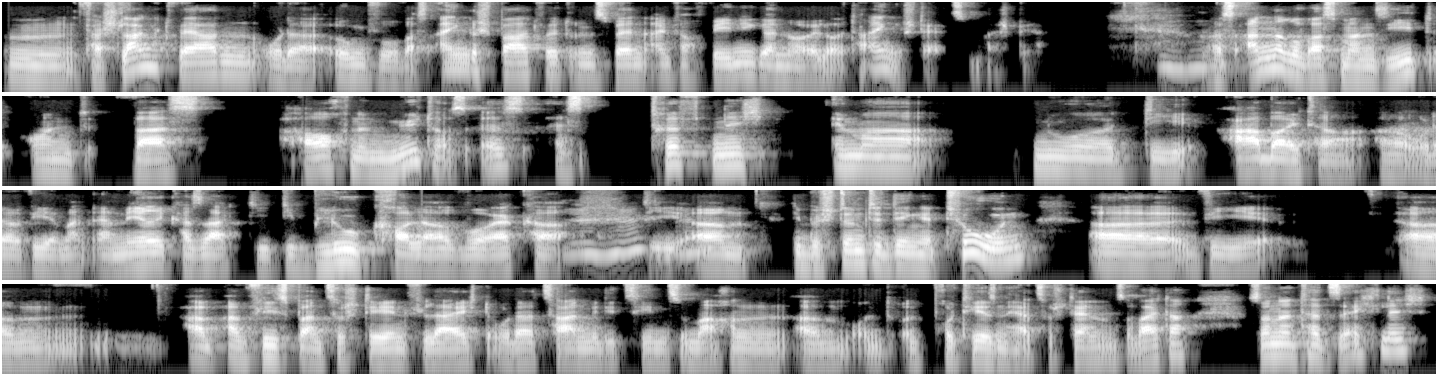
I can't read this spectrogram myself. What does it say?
mh, hm, verschlankt werden oder irgendwo was eingespart wird und es werden einfach weniger neue Leute eingestellt zum Beispiel. Mhm. Das andere, was man sieht und was auch ein Mythos ist, es trifft nicht immer nur die Arbeiter äh, oder wie man in Amerika sagt, die, die Blue-Collar-Worker, mhm. die, mhm. ähm, die bestimmte Dinge tun, äh, wie ähm, am, am, Fließband zu stehen vielleicht oder Zahnmedizin zu machen ähm, und, und Prothesen herzustellen und so weiter, sondern tatsächlich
